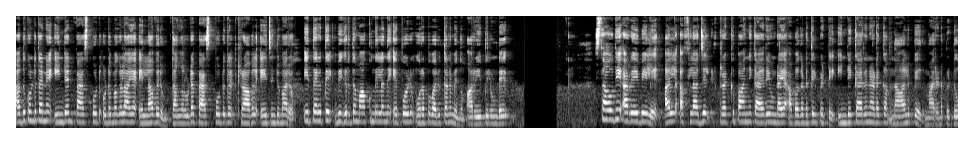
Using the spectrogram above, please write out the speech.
അതുകൊണ്ട് തന്നെ ഇന്ത്യൻ പാസ്പോർട്ട് ഉടമകളായ എല്ലാവരും തങ്ങളുടെ പാസ്പോർട്ടുകൾ ട്രാവൽ ഏജന്റുമാരോ ഇത്തരത്തിൽ വികൃതമാക്കുന്നില്ലെന്ന് എപ്പോഴും ഉറപ്പുവരുത്തണമെന്നും അറിയിപ്പിലുണ്ട്. സൗദി അറേബ്യയിലെ അൽ അഫ്ലാജിൽ ട്രക്ക് പാഞ്ഞ് കയറിയുണ്ടായ അപകടത്തിൽപ്പെട്ട് ഇന്ത്യക്കാരനടക്കം നാലു പേർ മരണപ്പെട്ടു.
